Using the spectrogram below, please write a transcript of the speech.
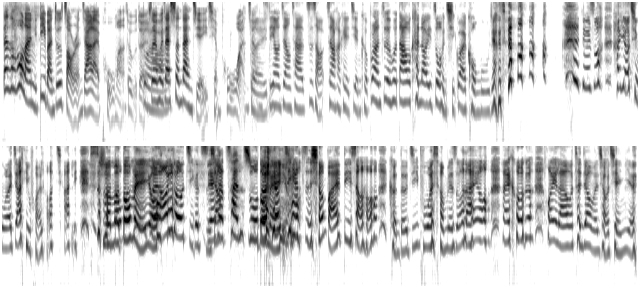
但是后来你地板就是找人家来铺嘛，对不对？所以会在圣诞节以前铺完，对，一定要这样才至少这样还可以见客，不然真的会大家会看到一座很奇怪的空屋这样子，就会说他邀请我来家里玩，然后家里什么都没有，然后就有几个纸箱，餐桌都没有，有。几个纸箱摆在地上，然后肯德基铺在上面说，说来哦，来哥哥，欢迎来我参加我们乔迁宴。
